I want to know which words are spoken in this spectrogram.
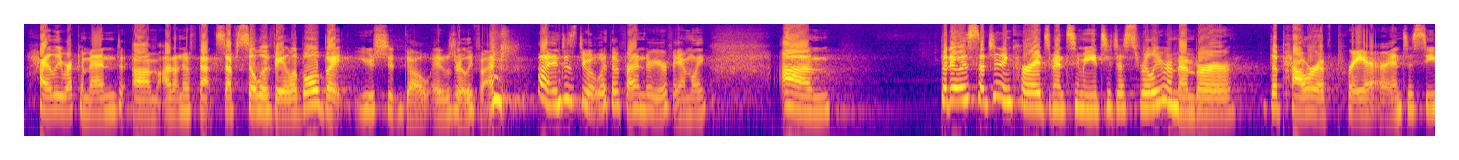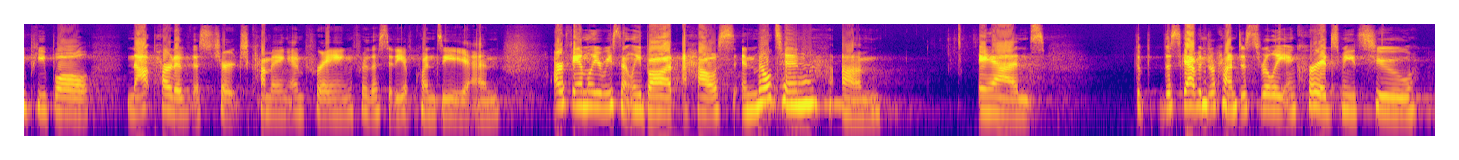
highly recommend. Um, I don't know if that stuff's still available, but you should go. It was really fun. and just do it with a friend or your family. Um, but it was such an encouragement to me to just really remember the power of prayer and to see people not part of this church coming and praying for the city of Quincy. And our family recently bought a house in Milton, um, and the, the scavenger hunt just really encouraged me to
